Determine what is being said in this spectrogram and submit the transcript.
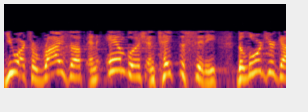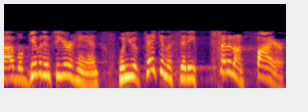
you are to rise up and ambush and take the city. The Lord your God will give it into your hand. When you have taken the city, set it on fire.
